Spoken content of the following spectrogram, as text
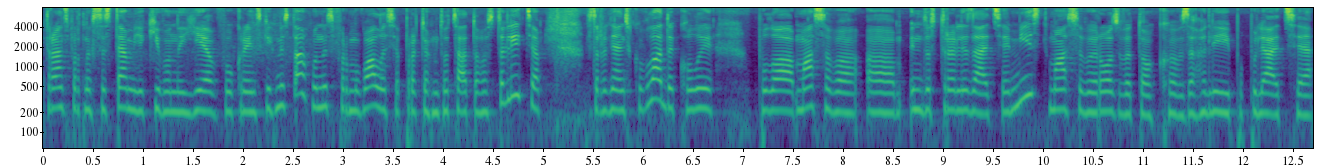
транспортних систем, які вони є в українських містах, вони сформувалися протягом ХХ століття з радянської влади, коли була масова е, індустріалізація міст, масовий розвиток, взагалі популяція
